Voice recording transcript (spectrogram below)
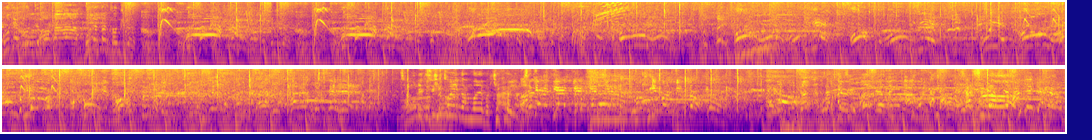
모자 던져. 모자 딱 던져. 키커인 한번 해봐 키커인. 제가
